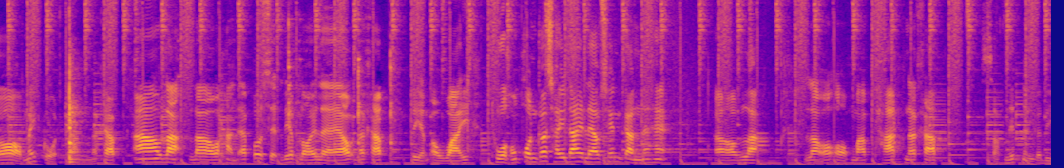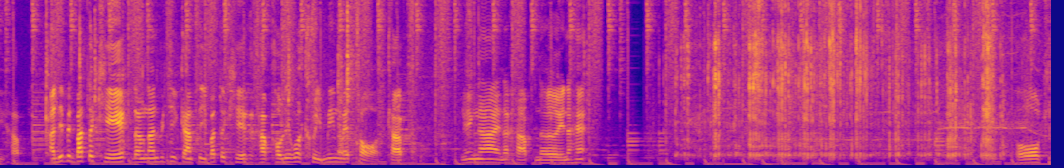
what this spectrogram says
ก็ไม่โกรธกันนะครับ เอาละเราหั่นแอปเปิลเสร็จเรียบร้อยแล้วนะครับ เตรียมเอาไว้ ถั่วของพลก็ใช้ได้แล้วเช่นกันนะฮะ เอาละเราเอาออกมาพักนะครับ สับนิดหนึ่งก็ดีครับ อันนี้เป็นบัตเตอร์เค้กดังนั้นวิธีการตีบัตเตอร์เค้กครับเขาเรียกว่า creaming method ครับ ง่ายๆนะครับ เนยนะฮะโอเค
